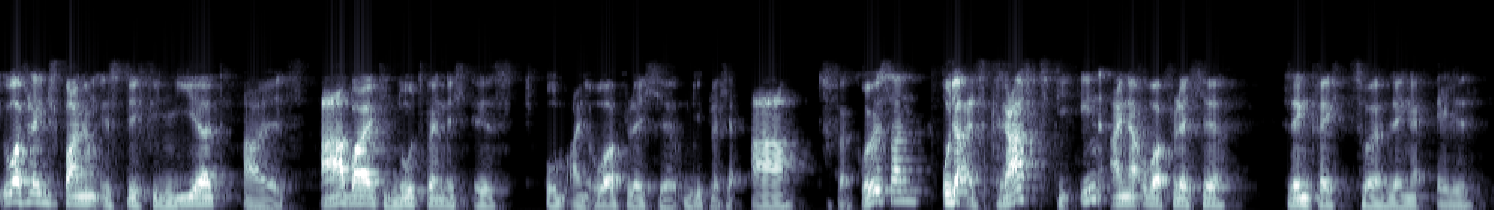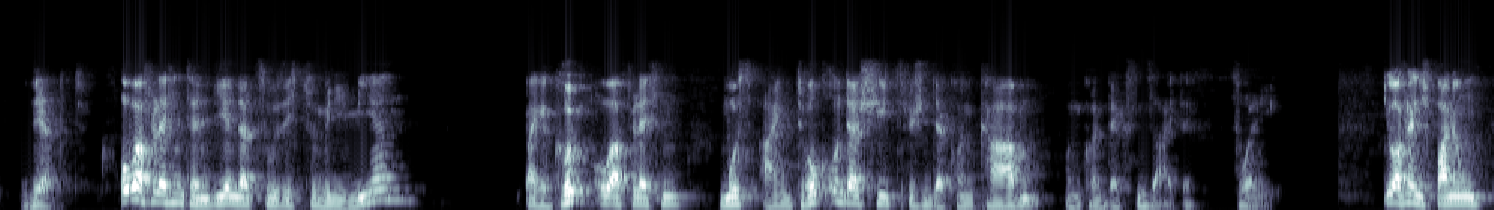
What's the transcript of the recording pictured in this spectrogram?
die Oberflächenspannung ist definiert als Arbeit, die notwendig ist, um eine Oberfläche, um die Fläche A zu vergrößern, oder als Kraft, die in einer Oberfläche senkrecht zur Länge L wirkt. Oberflächen tendieren dazu, sich zu minimieren, bei gekrümmten Oberflächen muss ein Druckunterschied zwischen der konkaven und konvexen Seite vorliegen. Die Oberflächenspannung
